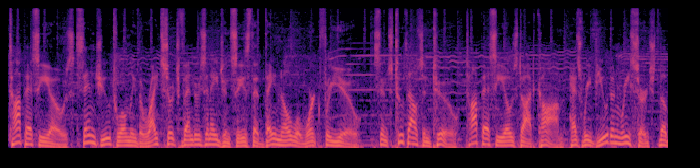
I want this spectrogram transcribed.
Top SEOs sends you to only the right search vendors and agencies that they know will work for you. Since 2002, TopSEOs.com has reviewed and researched the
